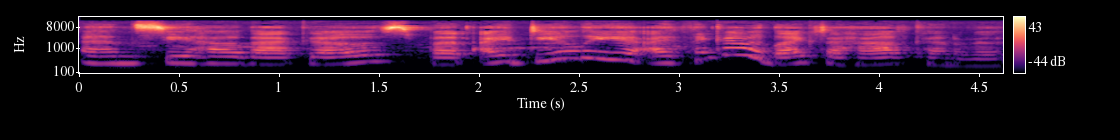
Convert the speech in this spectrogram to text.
and see how that goes. But ideally, I think I would like to have kind of a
